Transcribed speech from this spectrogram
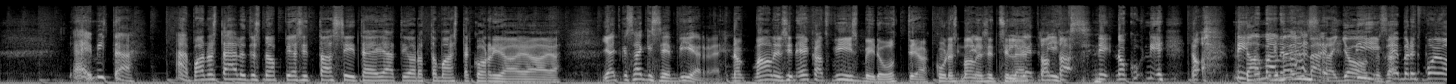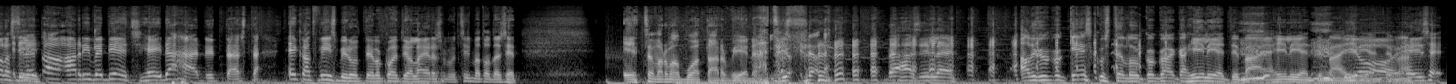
Ei mitään. Hän painoi sitä hälytysnappia sitten taas siitä ja jäätiin odottamaan sitä korjaajaa. Ja... Jäitkö säkin siihen viereen? No mä olin siinä ekat viisi minuuttia, kunnes mä olin sitten silleen, että tota, niin, no, ku, niin, no, niin, no, mä, olin mä ymmärrän, se, joo. Niin, sä... en mä nyt voi olla niin. silleen, että arrivederci, hei nähdään nyt tästä. Ekat viisi minuuttia mä koitin olla herässä, mutta sitten mä totesin, että et sä varmaan mua tarvii enää tässä. Jo, no, vähän silleen, alkoi koko keskustelu koko aika hiljentymään ja hiljentymään, hiljentymään. Joo, ei se,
